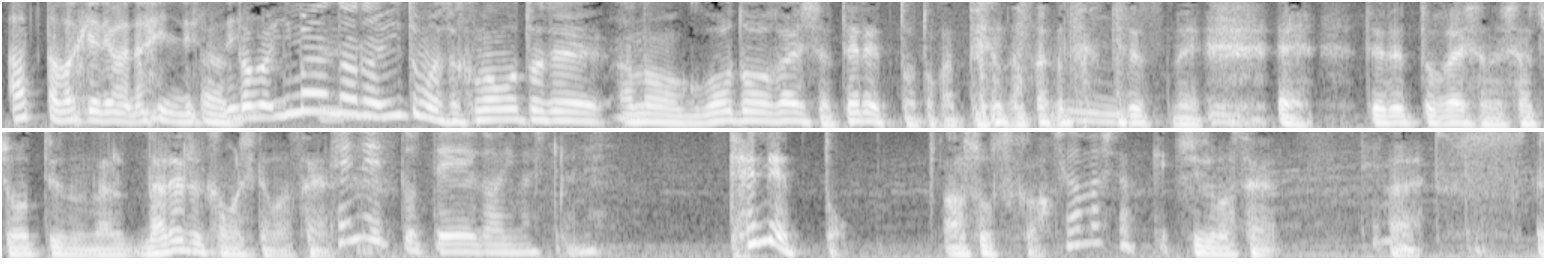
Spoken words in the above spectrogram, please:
あったわけではないんですね。だから今ならいいと思いますよ。熊本であの合同会社テレットとかっていうのがあってですね、ええ、テレット会社の社長っていうのになるなれるかもしれません。テネットって映画ありましたよね。テネット？あそうですか。違いましたっけ？知りませんはい。え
